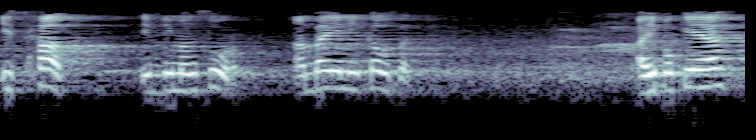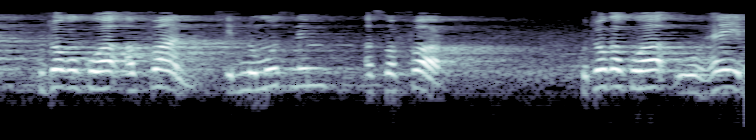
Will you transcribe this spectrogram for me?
Ishaq ibn Mansur ambaye ni Kausat aipokea kutoka kwa Affan ibn Muslim as-Saffar kutoka kwa Uhayb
